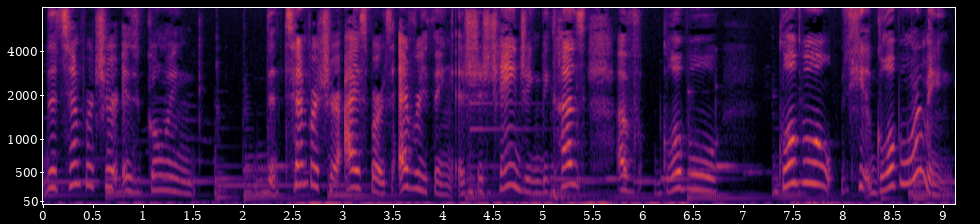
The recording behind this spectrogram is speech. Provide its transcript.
The temperature is going the temperature, icebergs, everything is just changing because of global global global warming.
